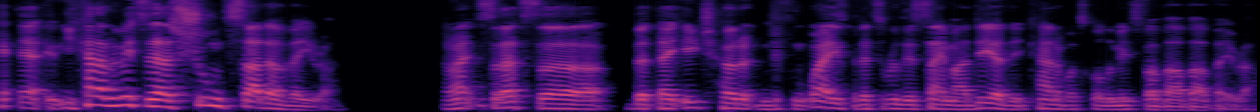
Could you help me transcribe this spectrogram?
you can't have a mitzvah that has shum tzad aveira. All right, so that's uh, but they each heard it in different ways, but it's really the same idea that you kind of what's called the mitzvah baba aveira.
